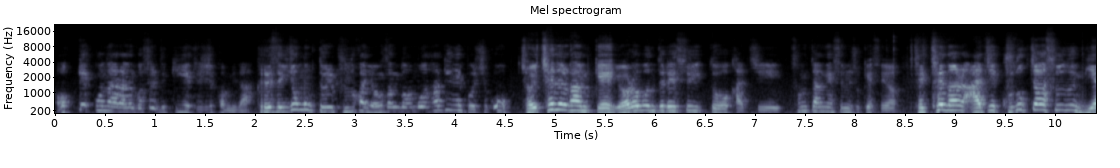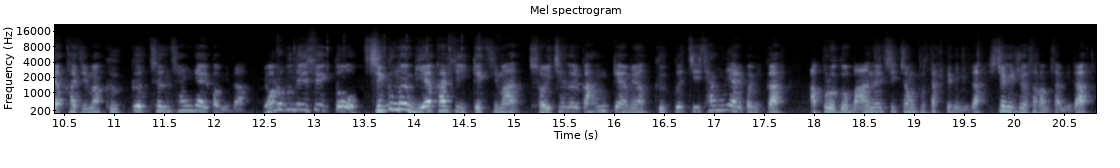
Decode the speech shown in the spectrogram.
없겠구나라는 것을 느끼게 되실 겁니다. 그래서 이 종목들 분석한 영상도 한번 확인해 보시고 저희 채널과 함께 여러분들의 수익도 같이 성장했으면 좋겠어요. 제 채널 아직 구독자 수는 미약하지만 그 끝은 상대할 겁니다. 여러분들의 수익도 지금은 미약할 수 있겠지만 저희 채널과 함께하면 그 끝이 상대할 거니까 앞으로도 많은 시청 부탁드립니다. 시청해 주셔서 감사합니다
